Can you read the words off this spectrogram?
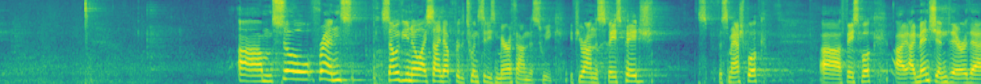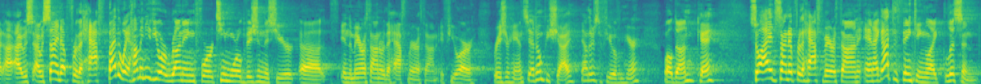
Um, so, friends, some of you know I signed up for the Twin Cities Marathon this week. If you're on the space page, the Smash Book, uh, Facebook, I, I, mentioned there that I, I, was, I was signed up for the half. By the way, how many of you are running for Team World Vision this year uh, in the marathon or the half marathon? If you are, raise your hands. Yeah, don't be shy. Yeah, there's a few of them here. Well done, okay? So I had signed up for the half marathon, and I got to thinking, like, listen,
